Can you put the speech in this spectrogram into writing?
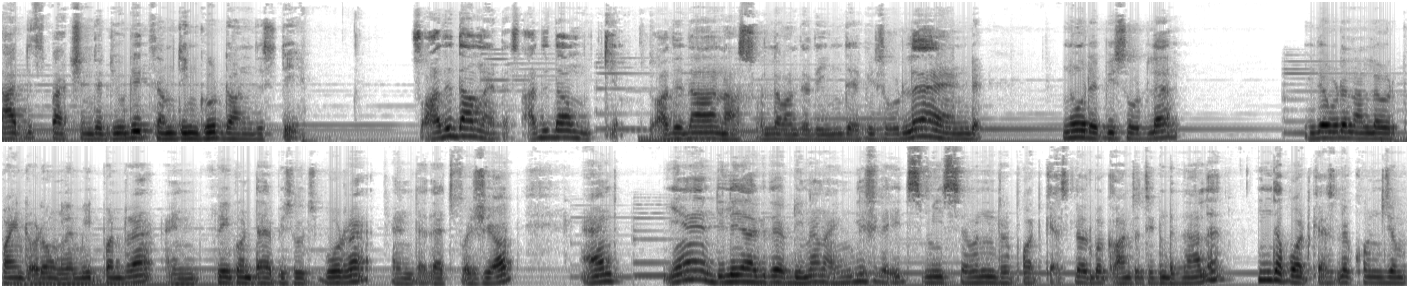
satisfaction that you did something good on this day so அதுதான் மேட்டர்ஸ் அதுதான் முக்கியம். ஸோ அதுதான் நான் சொல்ல வந்தது இந்த எபிசோடில் அண்ட் இன்னொரு எபிசோடில் இதை விட நல்ல ஒரு பாயிண்டோட உங்களை மீட் பண்ணுறேன் அண்ட் ஃப்ரீக்வெண்ட்டாக எபிசோட்ஸ் போடுறேன் and that's for sure and ஏன் டிலே ஆகுது அப்படின்னா நான் இங்கிலீஷில் இட்ஸ் மீ செவன்ன்ற பாட்காஸ்ட்டில் ரொம்ப கான்சன்ட்ரேட்ன்றதுனால இந்த பாட்காஸ்ட்டில் கொஞ்சம்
